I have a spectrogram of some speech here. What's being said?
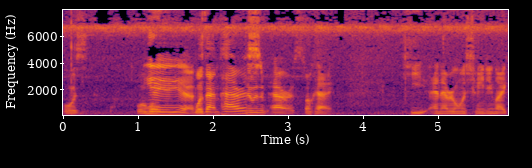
or was, or yeah, what- yeah, yeah. was that in Paris? It was in Paris. Okay. He and everyone was changing like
